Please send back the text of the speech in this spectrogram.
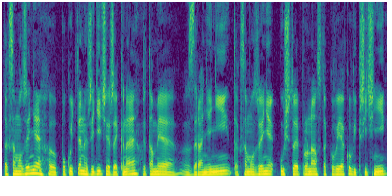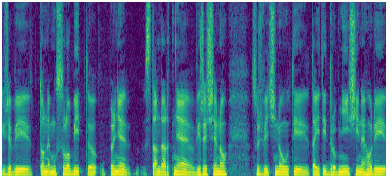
Tak samozřejmě, pokud ten řidič řekne, že tam je zranění, tak samozřejmě už to je pro nás takový jako vykřičník, že by to nemuselo být úplně standardně vyřešeno což většinou ty, tady ty drobnější nehody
